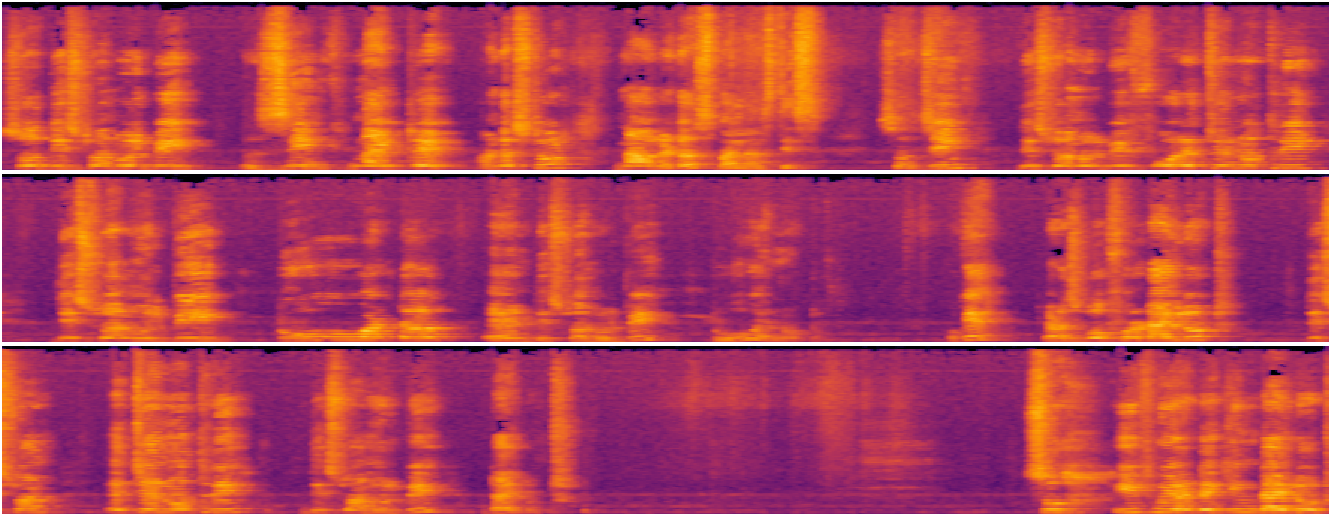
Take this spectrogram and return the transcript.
So this one will be zinc nitrate. Understood? Now let us balance this. So zinc, this one will be 4HNO3. This one will be 2 water and this one will be 2 NO2. Okay? Let us go for dilute. This one HNO3. This one will be dilute. So if we are taking dilute,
